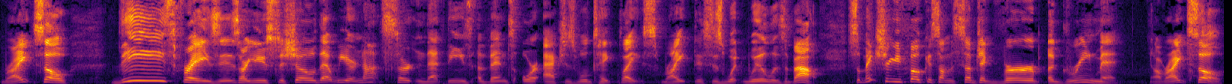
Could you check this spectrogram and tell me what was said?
right? So, these phrases are used to show that we are not certain that these events or actions will take place, right? This is what will is about. So make sure you focus on the subject verb agreement, all right? So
